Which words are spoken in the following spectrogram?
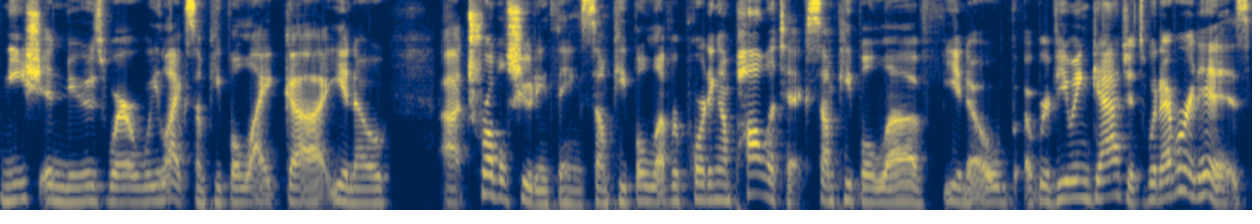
niche in news where we like. Some people like, uh, you know. Uh, troubleshooting things. Some people love reporting on politics. Some people love, you know, reviewing gadgets, whatever it is.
